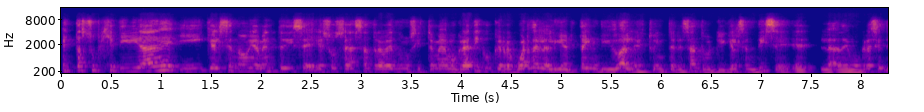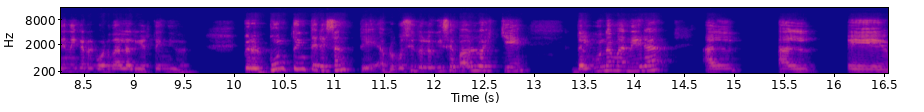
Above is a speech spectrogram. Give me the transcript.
estas subjetividades y Kelsen obviamente dice eso se hace a través de un sistema democrático que recuerde la libertad individual. Esto es interesante porque Kelsen dice eh, la democracia tiene que recordar la libertad individual. Pero el punto interesante, a propósito de lo que dice Pablo, es que de alguna manera al, al eh,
